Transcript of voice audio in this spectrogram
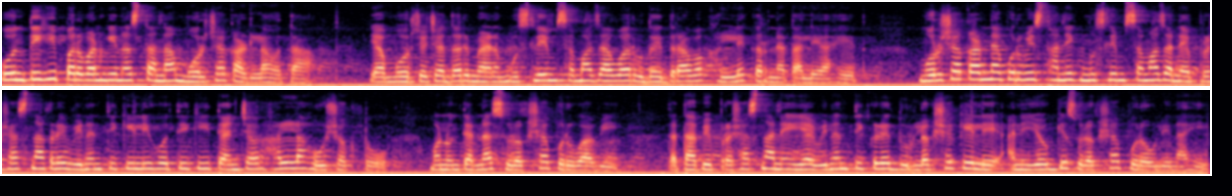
कोणतीही परवानगी नसताना मोर्चा काढला होता. या मोर्चाच्या दरम्यान मुस्लिम समाजावर हृदयद्रावक हल्ले करण्यात आले आहेत. मोर्चा काढण्यापूर्वी स्थानिक मुस्लिम समाजाने प्रशासनाकडे विनंती केली होती की त्यांच्यावर हल्ला होऊ शकतो म्हणून त्यांना सुरक्षा पुरवावी. तथापि प्रशासनाने या विनंतीकडे दुर्लक्ष केले आणि योग्य सुरक्षा पुरवली नाही.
